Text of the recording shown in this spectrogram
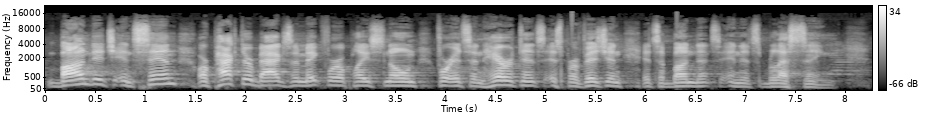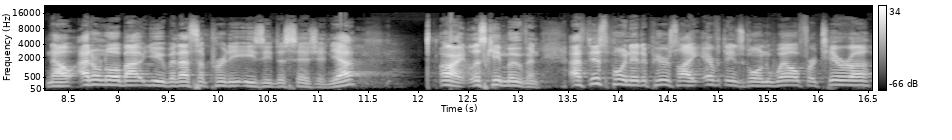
bondage, and sin, or pack their bags and make for a place known for its inheritance, its provision, its abundance, and its blessing. Now, I don't know about you, but that's a pretty easy decision, yeah? All right, let's keep moving. At this point, it appears like everything's going well for Terah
